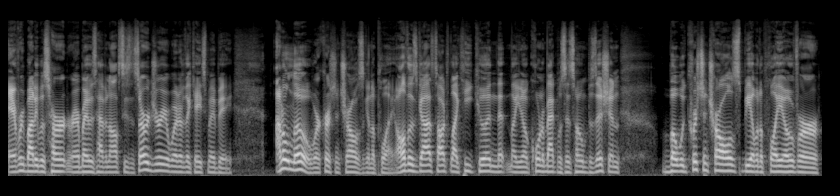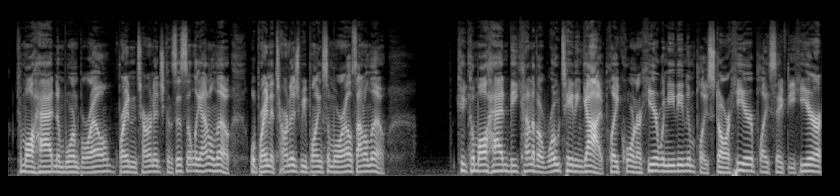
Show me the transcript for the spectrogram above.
Everybody was hurt or everybody was having offseason surgery or whatever the case may be. I don't know where Christian Charles is going to play. All those guys talked like he could, and that you know cornerback was his home position. But would Christian Charles be able to play over Kamal Hadden and Warren Burrell, Brandon Turnage consistently? I don't know. Will Brandon Turnage be playing somewhere else? I don't know. Could Kamal Hadden be kind of a rotating guy? Play corner here when you need him, play star here, play safety here,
